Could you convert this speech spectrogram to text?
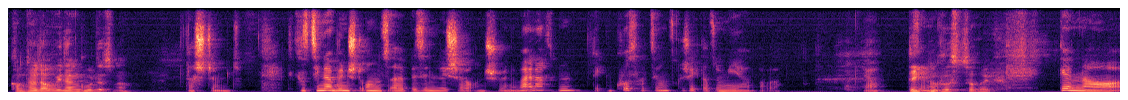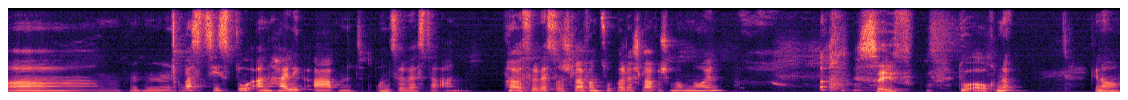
kommt halt auch wieder ein gutes, ne? Das stimmt. Die Christina wünscht uns äh, besinnliche und schöne Weihnachten. Dicken Kuss hat sie uns geschickt, also mir, aber ja. Dicken Genau. Kuss zurück. Genau. Ähm, mhm. was ziehst du an Heiligabend und Silvester an? Silvester Schlafanzug, weil da schlafe ich schon um neun. Safe. Du auch, ne? Genau.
